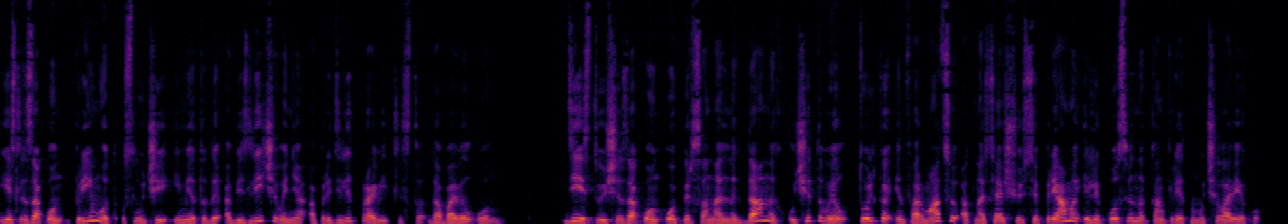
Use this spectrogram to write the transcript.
Если закон примут, случаи и методы обезличивания определит правительство, добавил он. Действующий закон о персональных данных учитывал только информацию, относящуюся прямо или косвенно к конкретному человеку.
